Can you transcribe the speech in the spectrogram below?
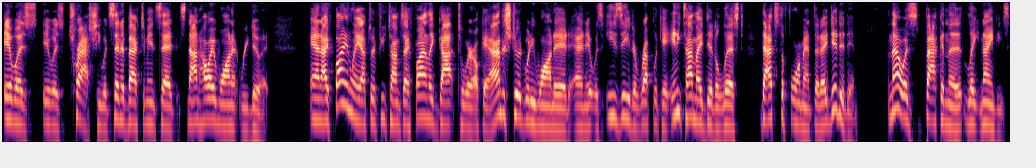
it was it was trash. He would send it back to me and said, "It's not how I want it. Redo it." And I finally, after a few times, I finally got to where okay, I understood what he wanted, and it was easy to replicate. Anytime I did a list, that's the format that I did it in, and that was back in the late '90s.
